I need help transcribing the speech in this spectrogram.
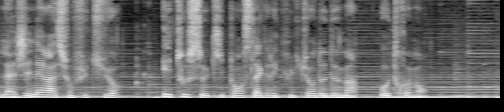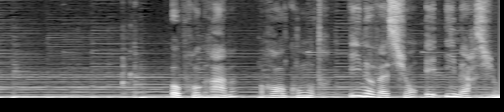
la génération future et tous ceux qui pensent l'agriculture de demain autrement. Au programme, rencontres, innovation et immersion.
